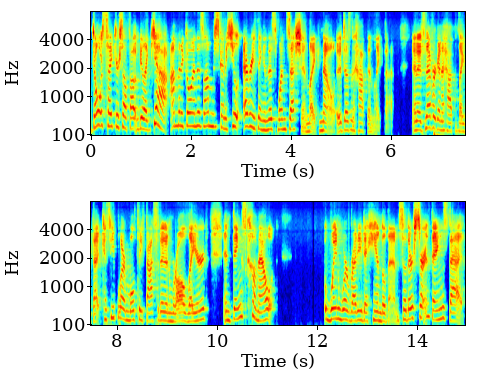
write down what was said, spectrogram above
don't psych yourself out and be like, yeah, I'm going to go in this. I'm just going to heal everything in this one session. Like, no, it doesn't happen like that. And it's never going to happen like that because people are multifaceted and we're all layered and things come out when we're ready to handle them. So there's certain things that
